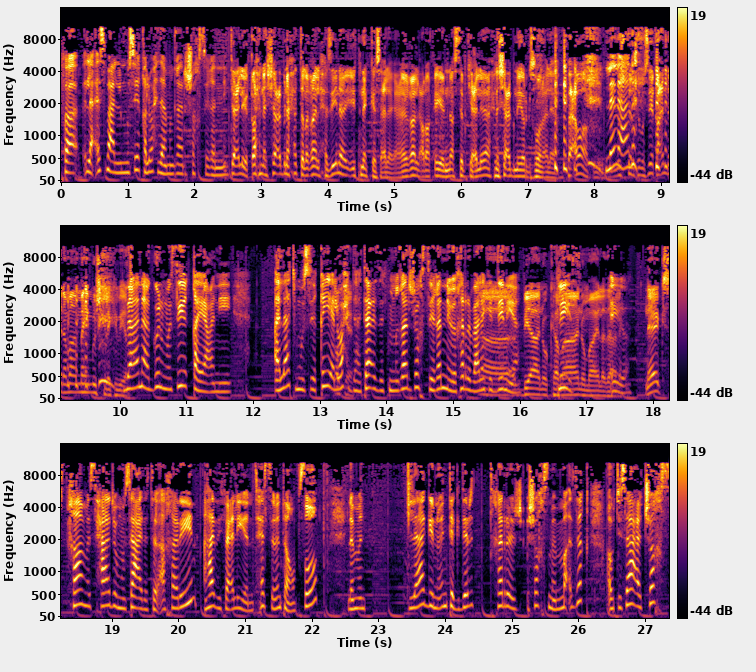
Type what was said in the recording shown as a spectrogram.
فلا اسمع للموسيقى لوحدها من غير شخص يغني. تعليق إحنا شعبنا حتى الأغاني الحزينة يتنكس عليها يعني الأغاني العراقية الناس تبكي عليها إحنا شعبنا يرقصون عليها. فعوافي لا، لا، أنا- الموسيقى عندنا ما, ما هي مشكلة كبيرة. لا أنا أقول موسيقى يعني آلات موسيقية لوحدها تعزف من غير شخص يغني ويخرب عليك آه، الدنيا. بيانو كمان بليز. وما إلى ذلك. أيوة. next خامس حاجة مساعدة الآخرين هذه فعليا تحس إن أنت مبسوط لما تلاقي إنه أنت قدرت تخرج شخص من مأزق أو تساعد شخص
